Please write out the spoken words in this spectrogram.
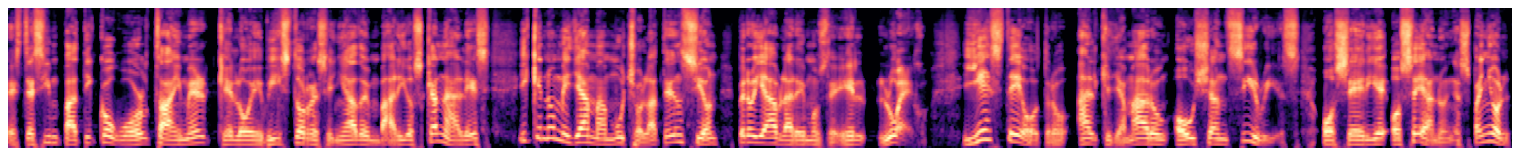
este simpático World Timer que lo he visto reseñado en varios canales y que no me llama mucho la atención, pero ya hablaremos de él luego. Y este otro al que llamaron Ocean Series o serie Océano en español,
